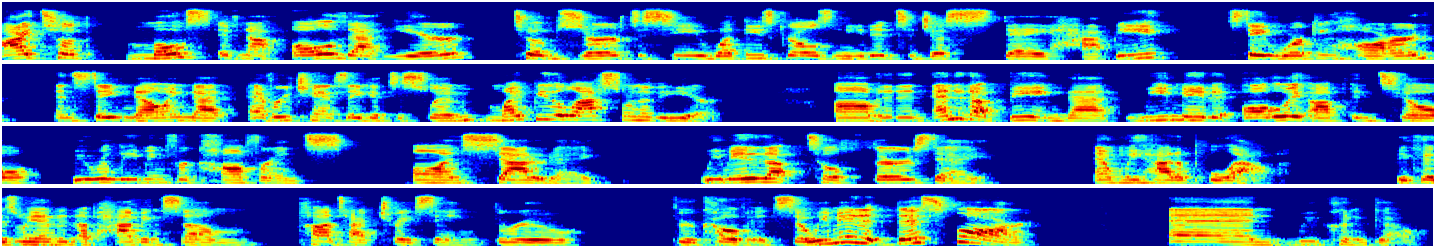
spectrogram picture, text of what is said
I took most, if not all of that year to observe to see what these girls needed to just stay happy, stay working hard, and stay knowing that every chance they get to swim might be the last one of the year. Um, and it ended up being that we made it all the way up until we were leaving for conference on Saturday. We made it up till Thursday and we had to pull out because we ended up having some contact tracing through through COVID. So we made it this far and we couldn't go.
